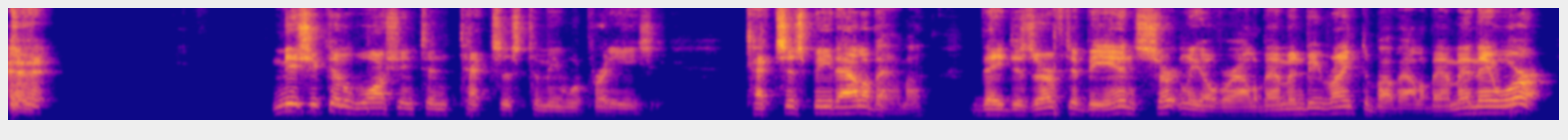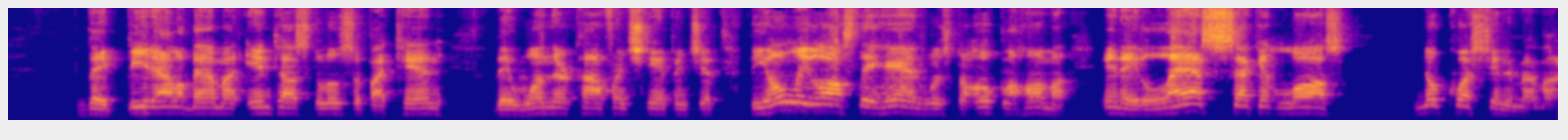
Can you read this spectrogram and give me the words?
that. Michigan, Washington, Texas to me were pretty easy. Texas beat Alabama. They deserve to be in, certainly over Alabama, and be ranked above Alabama. And they were. They beat Alabama in Tuscaloosa by 10. They won their conference championship. The only loss they had was to Oklahoma in a last second loss. No question in my mind.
